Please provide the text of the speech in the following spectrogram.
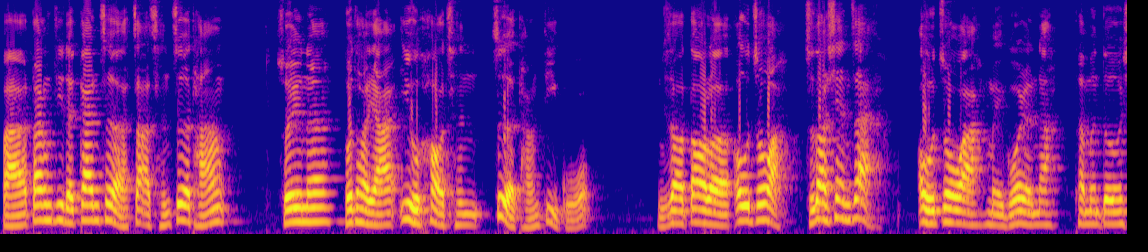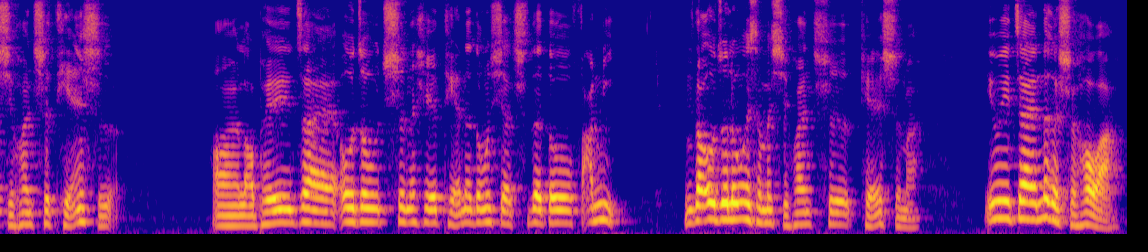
把当地的甘蔗榨成蔗糖，所以呢，葡萄牙又号称蔗糖帝国。你知道，到了欧洲啊，直到现在，欧洲啊，美国人呢，他们都喜欢吃甜食。啊，老裴在欧洲吃那些甜的东西啊，吃的都发腻。你知道欧洲人为什么喜欢吃甜食吗？因为在那个时候啊，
